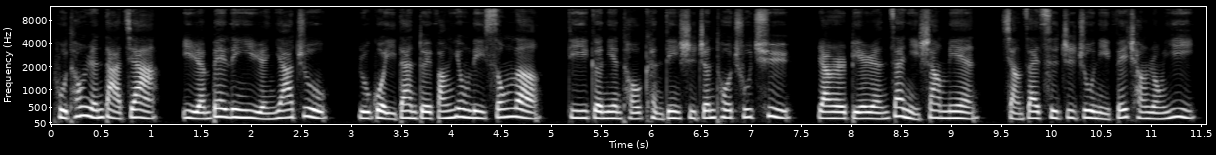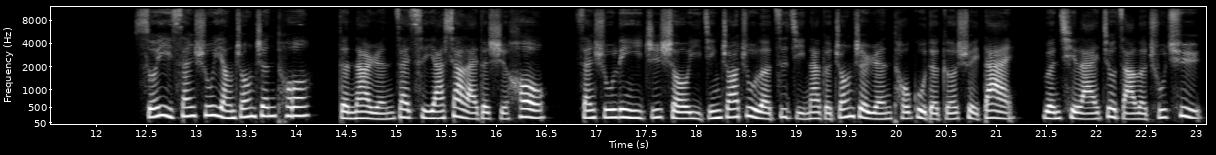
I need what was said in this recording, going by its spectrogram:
普通人打架，一人被另一人压住，如果一旦对方用力松了，第一个念头肯定是挣脱出去。然而别人在你上面，想再次制住你非常容易。所以三叔佯装挣脱，等那人再次压下来的时候，三叔另一只手已经抓住了自己那个装着人头骨的隔水袋，抡起来就砸了出去。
